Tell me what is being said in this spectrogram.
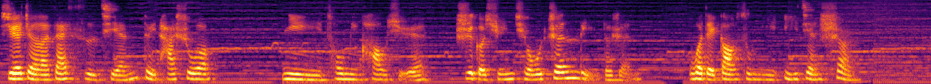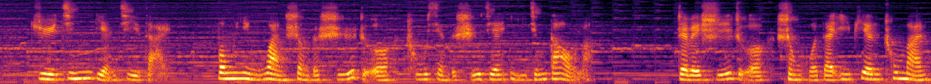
学者在死前对他说：“你聪明好学，是个寻求真理的人。我得告诉你一件事儿。据经典记载，封印万圣的使者出现的时间已经到了。这位使者生活在一片充满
